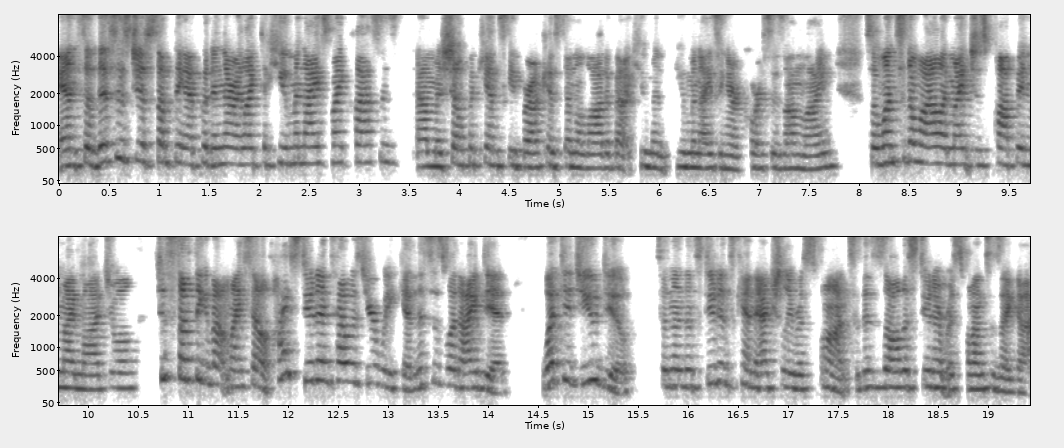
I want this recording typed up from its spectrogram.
And so this is just something I put in there. I like to humanize my classes. Um, Michelle Pacansky-Brock has done a lot about human humanizing our courses online. So once in a while, I might just pop in my module, just something about myself. Hi students, how was your weekend? This is what I did. What did you do? So then the students can actually respond. So this is all the student responses I got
